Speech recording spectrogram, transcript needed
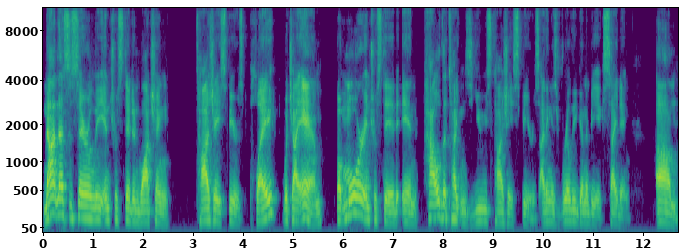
not necessarily interested in watching Tyjae Spears play, which I am, but more interested in how the Titans use Tyjae Spears. I think is really going to be exciting. Um,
